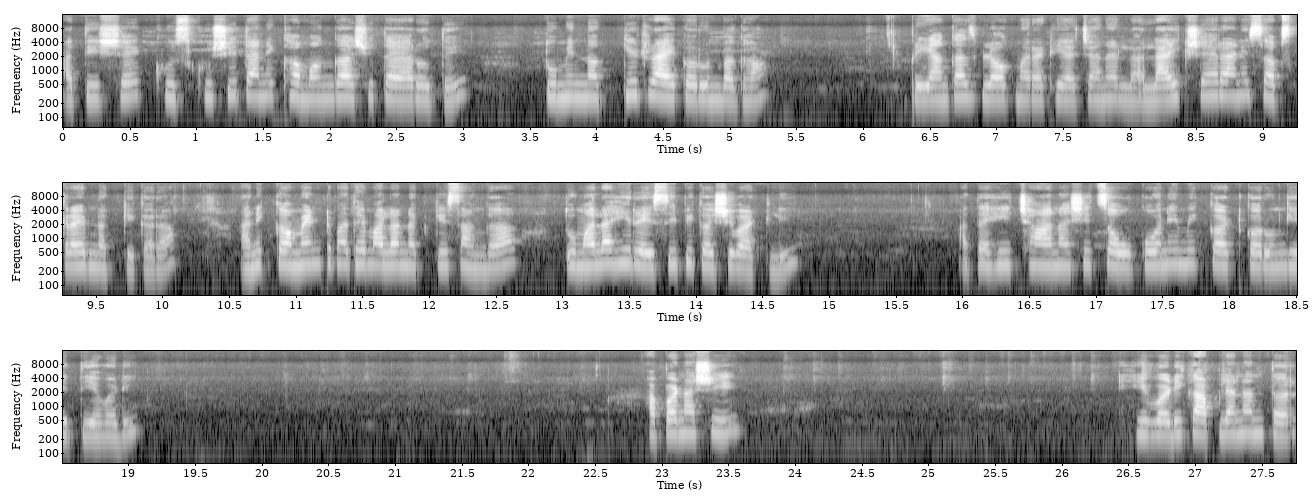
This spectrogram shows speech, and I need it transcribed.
अतिशय खुसखुशीत आणि खमंग अशी तयार होते. तुम्ही नक्की ट्राय करून बघा. प्रियांकाज ब्लॉग मराठी या चॅनलला लाईक शेअर आणि सबस्क्राईब नक्की करा. आणि कमेंटमध्ये मला नक्की सांगा तुम्हाला ही रेसिपी कशी वाटली? आता ही छान अशी चौकोनी मी कट करून घेते आहे वडी. आपण अशी ही वडी कापल्यानंतर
